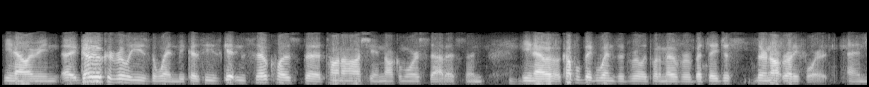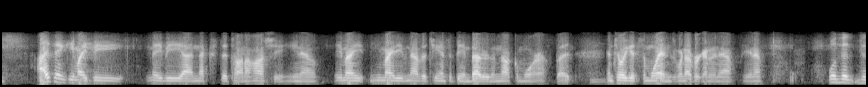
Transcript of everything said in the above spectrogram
You know, I mean, uh, Goto could really use the win because he's getting so close to Tanahashi and Nakamura's status, and you know, a couple big wins would really put him over, but they just they're not ready for it. And I think he might be maybe uh, next to Tanahashi. You know, he might he might even have a chance of being better than Nakamura, but until he gets some wins, we're never going to know. You know. Well, the the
